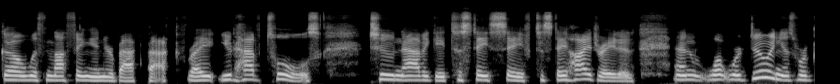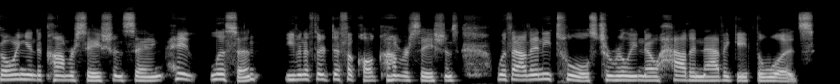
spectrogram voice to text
go with nothing in your backpack, right? You'd have tools to navigate, to stay safe, to stay hydrated. And what we're doing is we're going into conversation saying, hey, listen, even if they're difficult conversations, without any tools to really know how to navigate the woods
